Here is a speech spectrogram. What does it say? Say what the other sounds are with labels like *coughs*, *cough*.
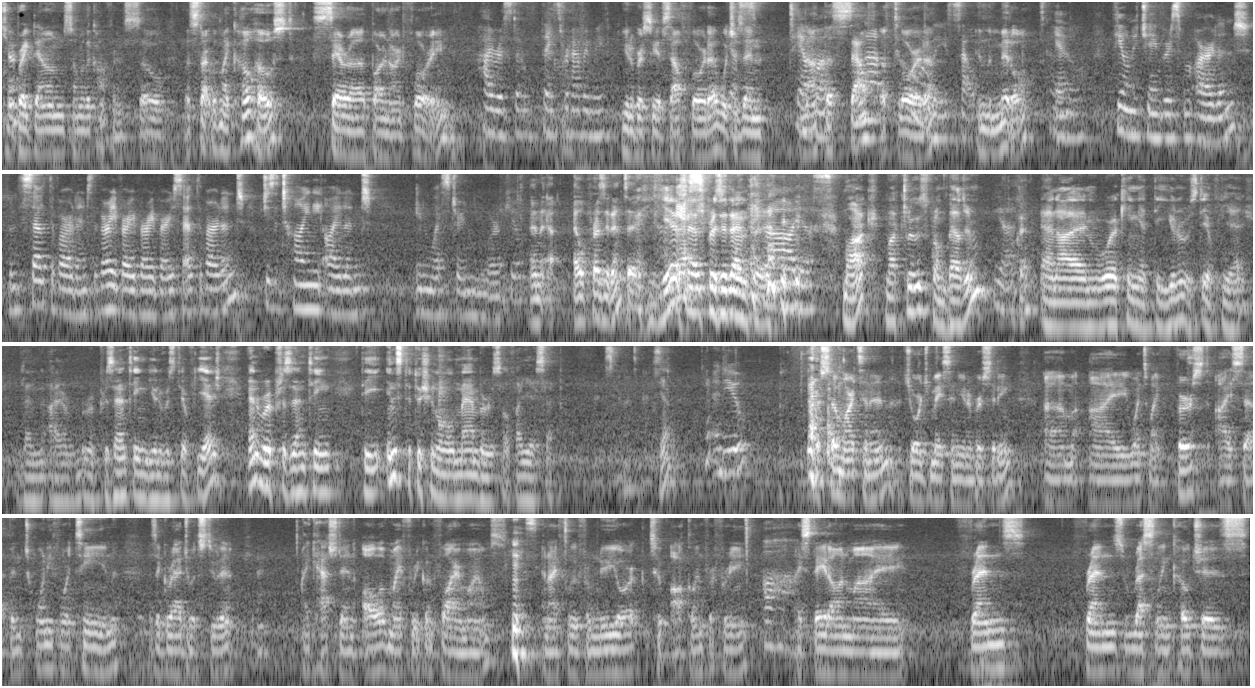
Sure. we'll break down some of the conference. So let's start with my co-host, Sarah Barnard Flory, Hi Risto. Thanks for having me. University of South Florida, which is in Tampa. not the south Not of Florida, totally south. in the middle. It's kind Yeah. of Fiona Chambers from Ireland, from the south of Ireland, the very, very, very, very south of Ireland, which is a tiny island in Western Europe. Thank you. And El Presidente. *laughs* Yes, Yes. as president. *laughs* Ah yes. Mark, Mark Cloes from Belgium, Yeah. Okay. and I'm working at the University of Liège. Then I am representing University of Liège and representing the institutional members of ISEP. Excellent. Yeah. And you? Risto Marttinen, George Mason University. Um, I went to my first ISEP in 2014 as a graduate student. I cashed in all of my frequent flyer miles, Yes. and I flew from New York to Auckland for free. Ah, I stayed on my friends, friends, wrestling coaches,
